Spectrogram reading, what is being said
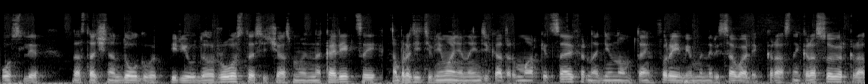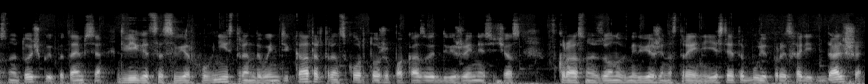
после достаточно долгого периода роста. Сейчас мы на коррекции. Обратите внимание на индикатор Market Cipher. На дневном таймфрейме мы нарисовали красный кроссовер, красную точку и пытаемся двигаться сверху вниз. Трендовый индикатор TrendScore тоже показывает движение сейчас в красную зону в медвежье настроение. Если это будет происходить дальше,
